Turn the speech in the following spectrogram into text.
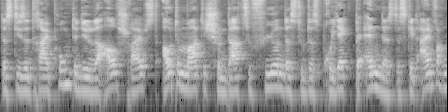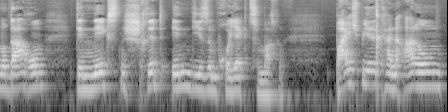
dass diese drei Punkte, die du da aufschreibst, automatisch schon dazu führen, dass du das Projekt beendest. Es geht einfach nur darum, den nächsten Schritt in diesem Projekt zu machen. Beispiel, keine Ahnung,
